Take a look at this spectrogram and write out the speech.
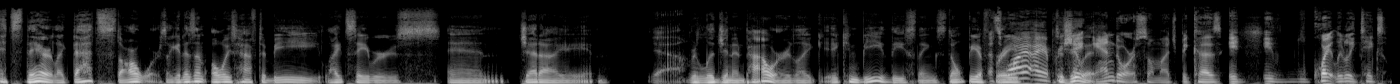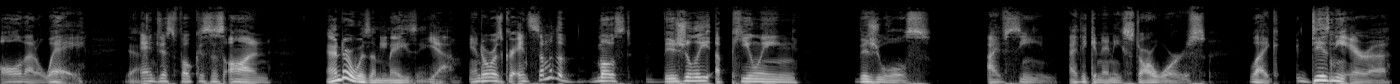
it's there. Like that's Star Wars. Like it doesn't always have to be lightsabers and Jedi and Yeah. religion and power. Like it can be these things. Don't be afraid. That's why I appreciate. Andor so much because it it quite literally takes all that away Yeah. and just focuses on Andor was amazing. yeah. Andor was great and some of the most visually appealing visuals I've seen. I think in any Star Wars like Disney era.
